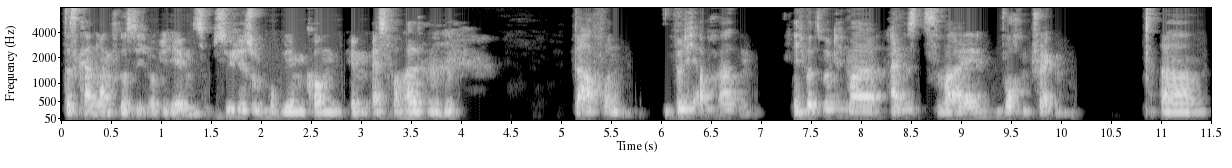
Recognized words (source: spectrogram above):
Das kann langfristig wirklich eben zu psychischen Problemen kommen im Essverhalten. Mhm. Davon würde ich abraten. Ich würde es wirklich mal ein bis zwei Wochen tracken. Ähm,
